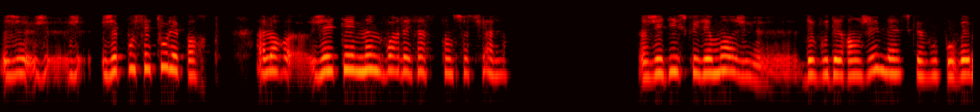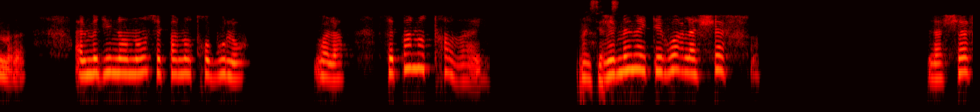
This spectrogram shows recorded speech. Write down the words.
J'ai poussé tous les portes. Alors euh, j'ai été même voir les assistants sociales. Euh, J'ai dit excusez-moi de vous déranger, mais est-ce que vous pouvez me. Elle me dit non non c'est pas notre boulot. Voilà, c'est pas notre travail. J'ai même été voir la chef. La chef.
